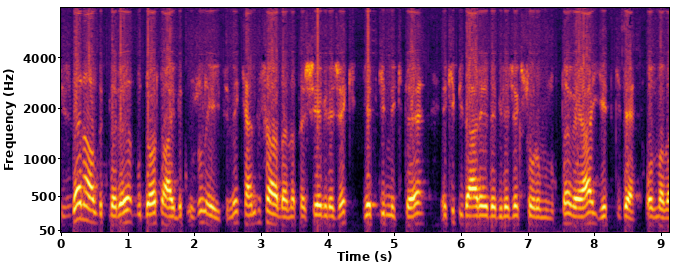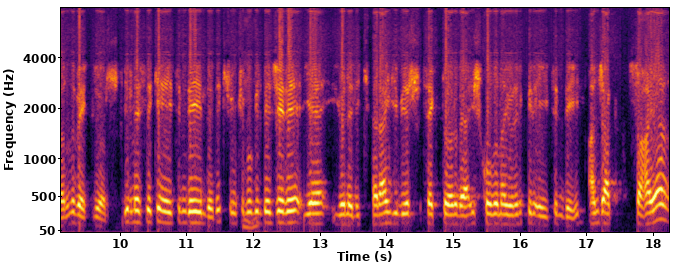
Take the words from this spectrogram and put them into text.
bizden aldıkları bu 4 aylık uzun eğitimi kendi sahalarına taşıyabilecek yetkinlikte, ekip idare edebilecek sorumlulukta veya yetkide olmalarını bekliyoruz. Bir mesleki eğitim değil dedik çünkü bu bir beceriye yönelik herhangi bir sektör veya iş koluna yönelik bir eğitim değil. Ancak sahaya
